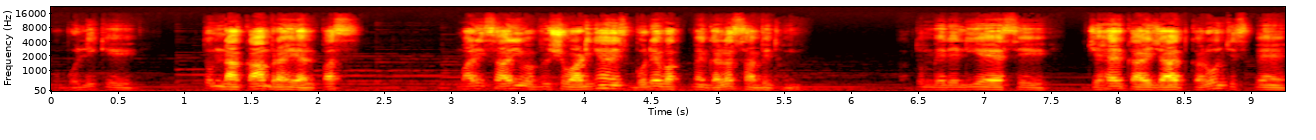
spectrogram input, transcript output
वो बोली कि, तुम नाकाम रहे अल्पस। हमारी सारी भविष्यवाणियाँ इस बुरे वक्त में गलत साबित हुई। तुम मेरे लिए ऐसे जहर का इजाद करो जिसमें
